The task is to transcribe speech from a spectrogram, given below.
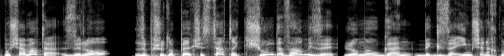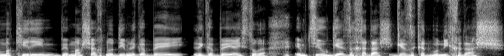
כמו שאמרת, זה לא... זה פשוט לא פרק של סטארטרק, שום דבר מזה לא מעוגן בגזעים שאנחנו מכירים, במה שאנחנו יודעים לגבי, לגבי ההיסטוריה. המציאו גזע חדש, גזע קדמוני חדש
